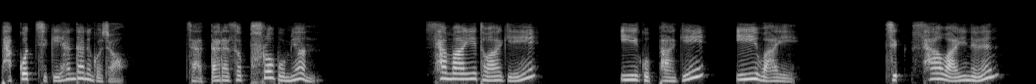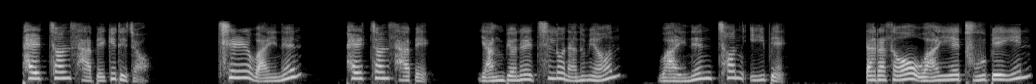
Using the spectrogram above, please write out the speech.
바꿔치기 한다는 거죠. 자, 따라서 풀어보면 3y 더하기 2 곱하기 2y 즉 4y는 8,400이 되죠. 7y는 8,400 양변을 7로 나누면 y는 1,200 따라서 y의 두 배인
